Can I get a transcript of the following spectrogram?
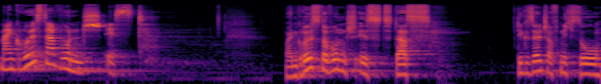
Mein größter Wunsch ist. Mein größter Wunsch ist, dass die Gesellschaft nicht so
